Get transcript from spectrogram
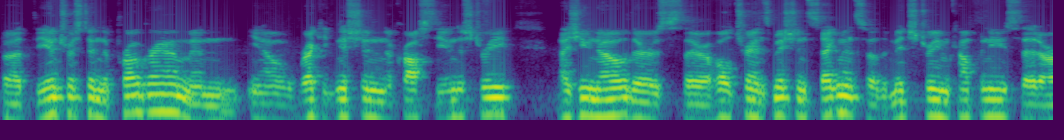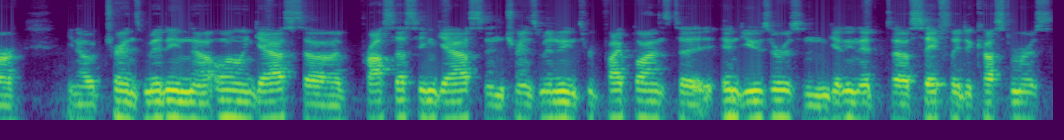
But the interest in the program and you know recognition across the industry as you know, there's the whole transmission segment, so the midstream companies that are, you know, transmitting uh, oil and gas, uh, processing gas, and transmitting through pipelines to end users and getting it uh, safely to customers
